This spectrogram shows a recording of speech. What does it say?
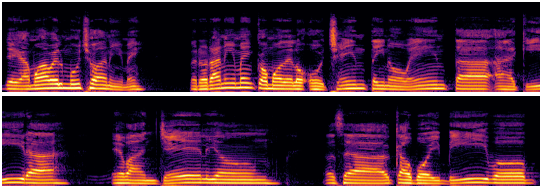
llegamos a ver mucho anime. Pero era anime como de los 80 y 90, Akira, Evangelion, O sea, Cowboy Vivo,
